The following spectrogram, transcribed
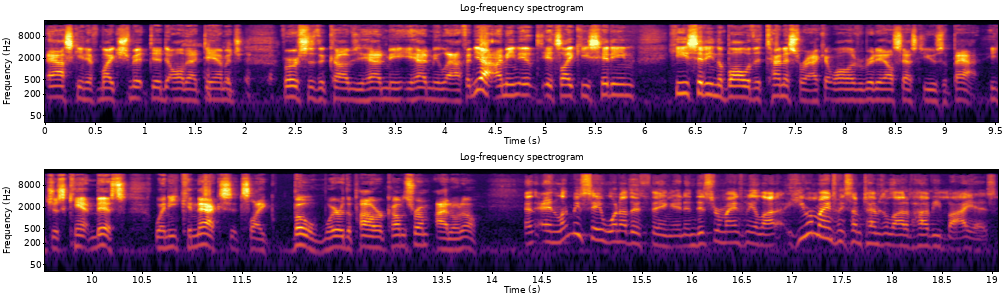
asking if Mike Schmidt did all that damage versus the Cubs. You had me you had me laughing. Yeah, I mean it, it's like he's hitting he's hitting the ball with a tennis racket while everybody else has to use a bat. He just can't miss when he connects. It's like boom, where the power comes from, I don't know. And, and let me say one other thing, and, and this reminds me a lot. He reminds me sometimes a lot of Javy Baez.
